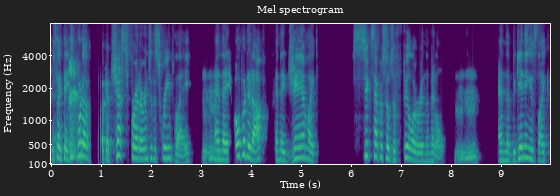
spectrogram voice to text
it's like they put a like a chest spreader into the screenplay mm-hmm. and they open it up and they jam like six episodes of filler in the middle mm-hmm. and the beginning is like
